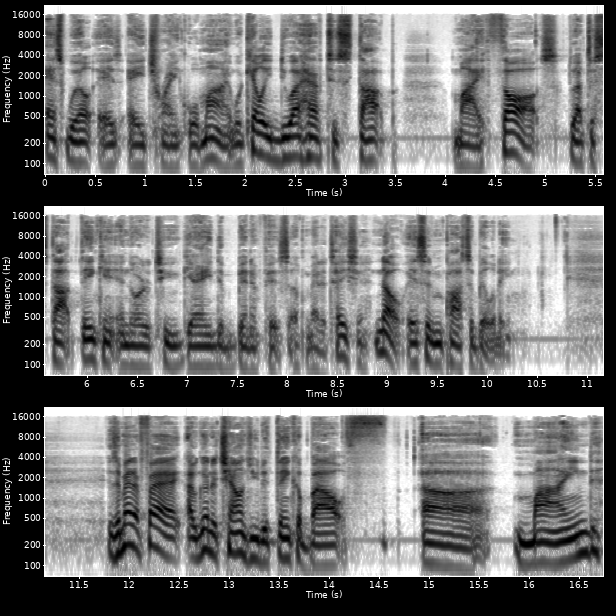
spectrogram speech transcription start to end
as well as a tranquil mind. Well, Kelly, do I have to stop my thoughts? Do I have to stop thinking in order to gain the benefits of meditation? No, it's an impossibility. As a matter of fact, I'm going to challenge you to think about uh, mind,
